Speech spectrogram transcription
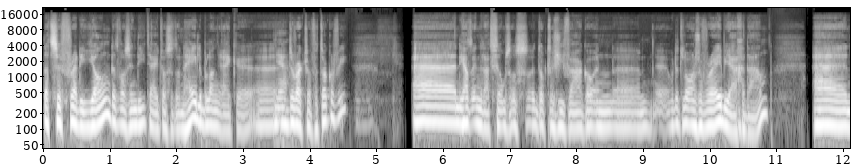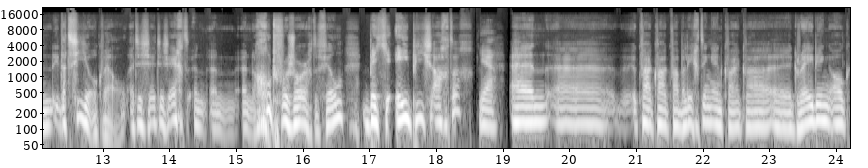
dat ze Freddie Young, dat was in die tijd, was het een hele belangrijke eh, director of photography. En die had inderdaad films als eh, Dr. Zhivago en hoe het Lawrence of Arabia gedaan. En dat zie je ook wel. Het is, het is echt een, een, een goed verzorgde film. Beetje episch-achtig. Ja. En qua, qua, qua belichting en qua, qua eh, grading ook.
